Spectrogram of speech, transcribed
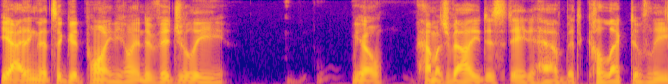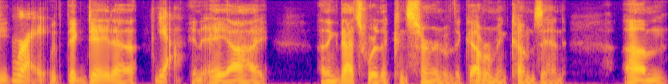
Yeah, I think that's a good point. You know, individually, you know, how much value does data have? But collectively, right, with big data, yeah, in AI, I think that's where the concern of the government comes in. Um,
